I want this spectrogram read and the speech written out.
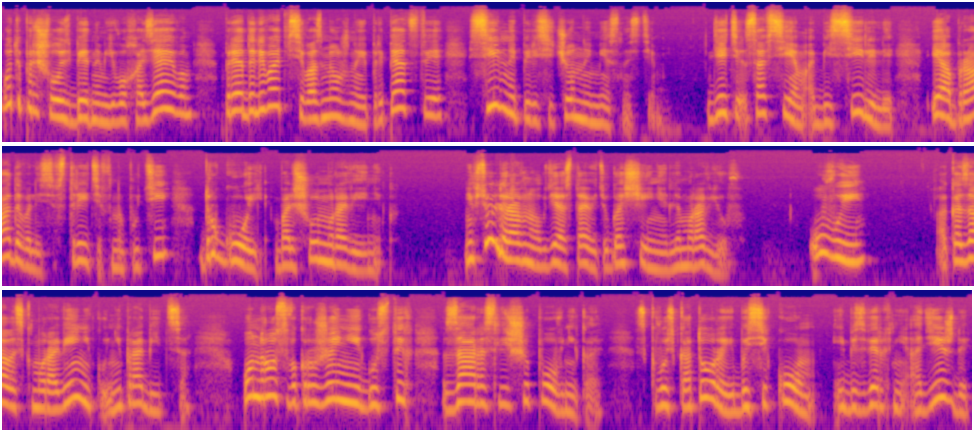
Вот и пришлось бедным его хозяевам преодолевать всевозможные препятствия сильно пересеченной местности. Дети совсем обессилели и обрадовались, встретив на пути другой большой муравейник. Не все ли равно, где оставить угощение для муравьев? Увы, оказалось к муравейнику не пробиться. Он рос в окружении густых зарослей шиповника – сквозь которые босиком и без верхней одежды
